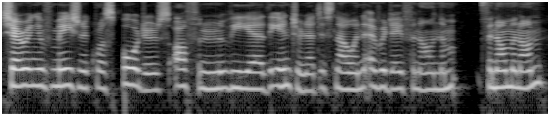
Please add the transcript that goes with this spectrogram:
Sharing information across borders, often via the internet, is now an everyday phenom phenomenon,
